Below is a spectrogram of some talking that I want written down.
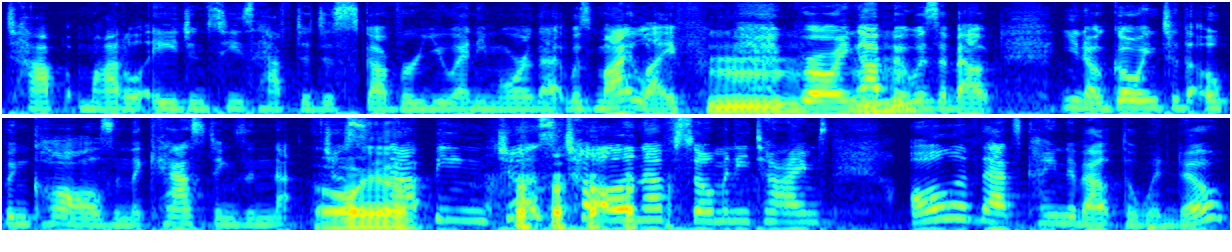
top model agencies have to discover you anymore. That was my life Hmm. growing Mm-hmm. up. It was about, you know, going to the open calls and the castings and not, just Oh, yeah. not being just tall enough so many times. All of that's kind of out the window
